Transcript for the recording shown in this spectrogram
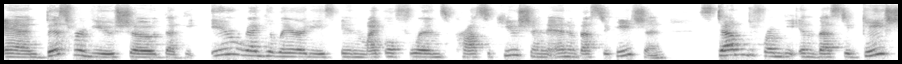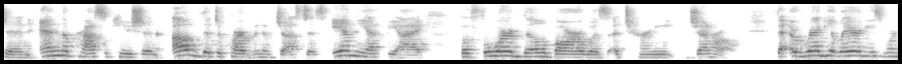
And this review showed that the irregularities in Michael Flynn's prosecution and investigation stemmed from the investigation and the prosecution of the Department of Justice and the FBI before Bill Barr was Attorney General. The irregularities were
